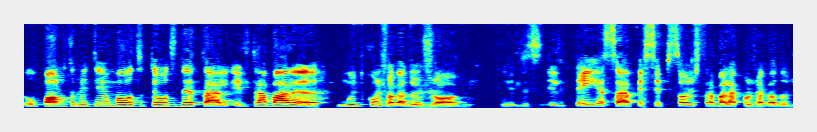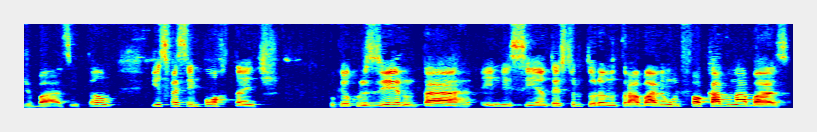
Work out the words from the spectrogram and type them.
O Paulo também tem uma outra, tem outro detalhe. Ele trabalha muito com jogador jovem. Ele, ele tem essa percepção de trabalhar com jogador de base. Então, isso vai ser importante, porque o Cruzeiro está iniciando, está estruturando um trabalho muito focado na base.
